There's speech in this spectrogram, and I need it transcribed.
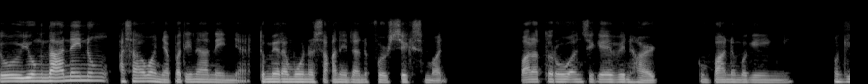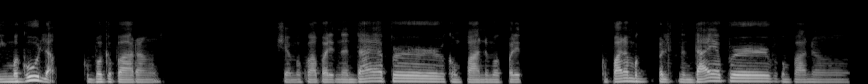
So, yung nanay nung asawa niya, pati nanay niya, tumira muna sa kanila for six months para turuan si Kevin Hart kung paano maging maging magulang. Kumbaga parang siya magpapalit ng diaper, kung paano magpalit kung paano magpalit ng diaper, kung paano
